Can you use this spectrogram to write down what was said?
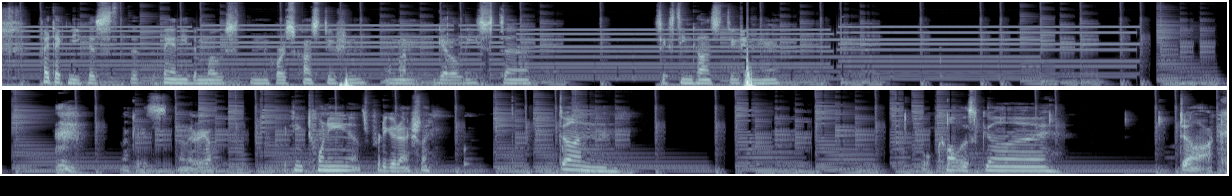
high technique is the, the, thing I need the most, and of course constitution. I'm gonna get at least uh, 16 constitution here. 15, 20, that's pretty good actually. Done! We'll call this guy Doc.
